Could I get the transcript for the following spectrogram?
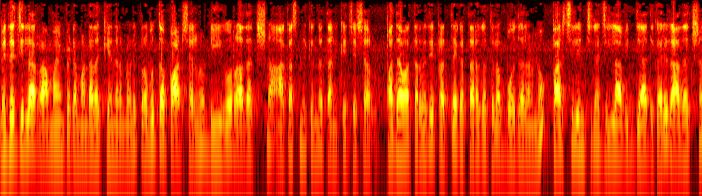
మెదక్ జిల్లా రామాయంపేట మండల కేంద్రంలోని ప్రభుత్వ పాఠశాలను డీఓ రాధాకృష్ణ ఆకస్మికంగా తనిఖీ చేశారు. పదవ తరగతి ప్రత్యేక తరగతుల బోధనలను పరిశీలించిన జిల్లా విద్యాధికారి రాధాకృష్ణ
